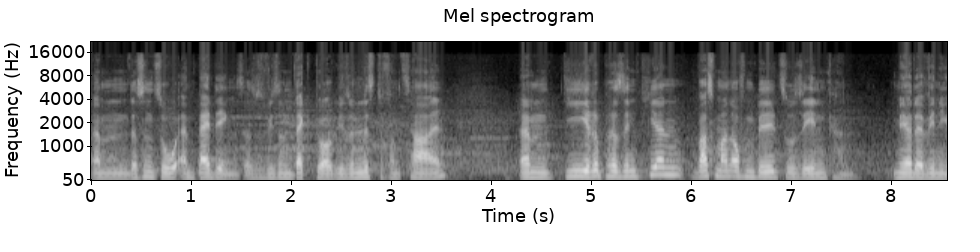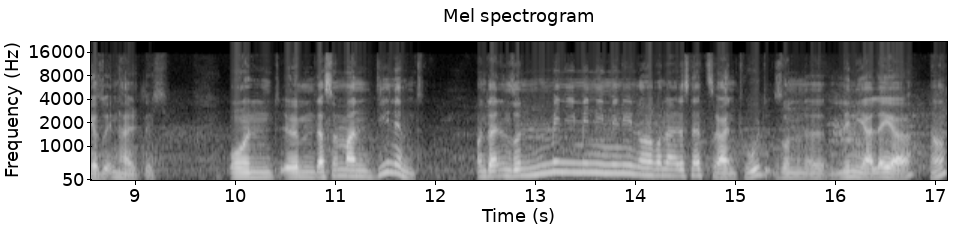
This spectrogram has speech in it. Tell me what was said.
Ähm, das sind so Embeddings, also wie so ein Vektor, wie so eine Liste von Zahlen. Ähm, die repräsentieren, was man auf dem Bild so sehen kann. Mehr oder weniger so inhaltlich. Und ähm, dass wenn man die nimmt und dann in so ein mini, mini, mini neuronales Netz reintut, so ein äh, Linear Layer, ne,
